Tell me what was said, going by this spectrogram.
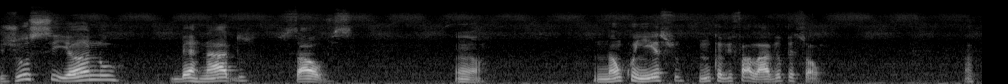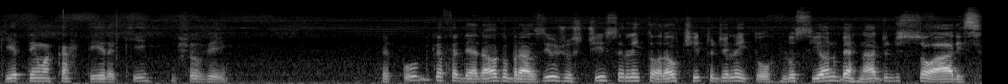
Juciano Bernardo Salves. ó. Não conheço, nunca vi falar, viu pessoal? Aqui tem uma carteira aqui, deixa eu ver. República Federal do Brasil, Justiça Eleitoral, título de eleitor. Luciano Bernardo de Soares.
